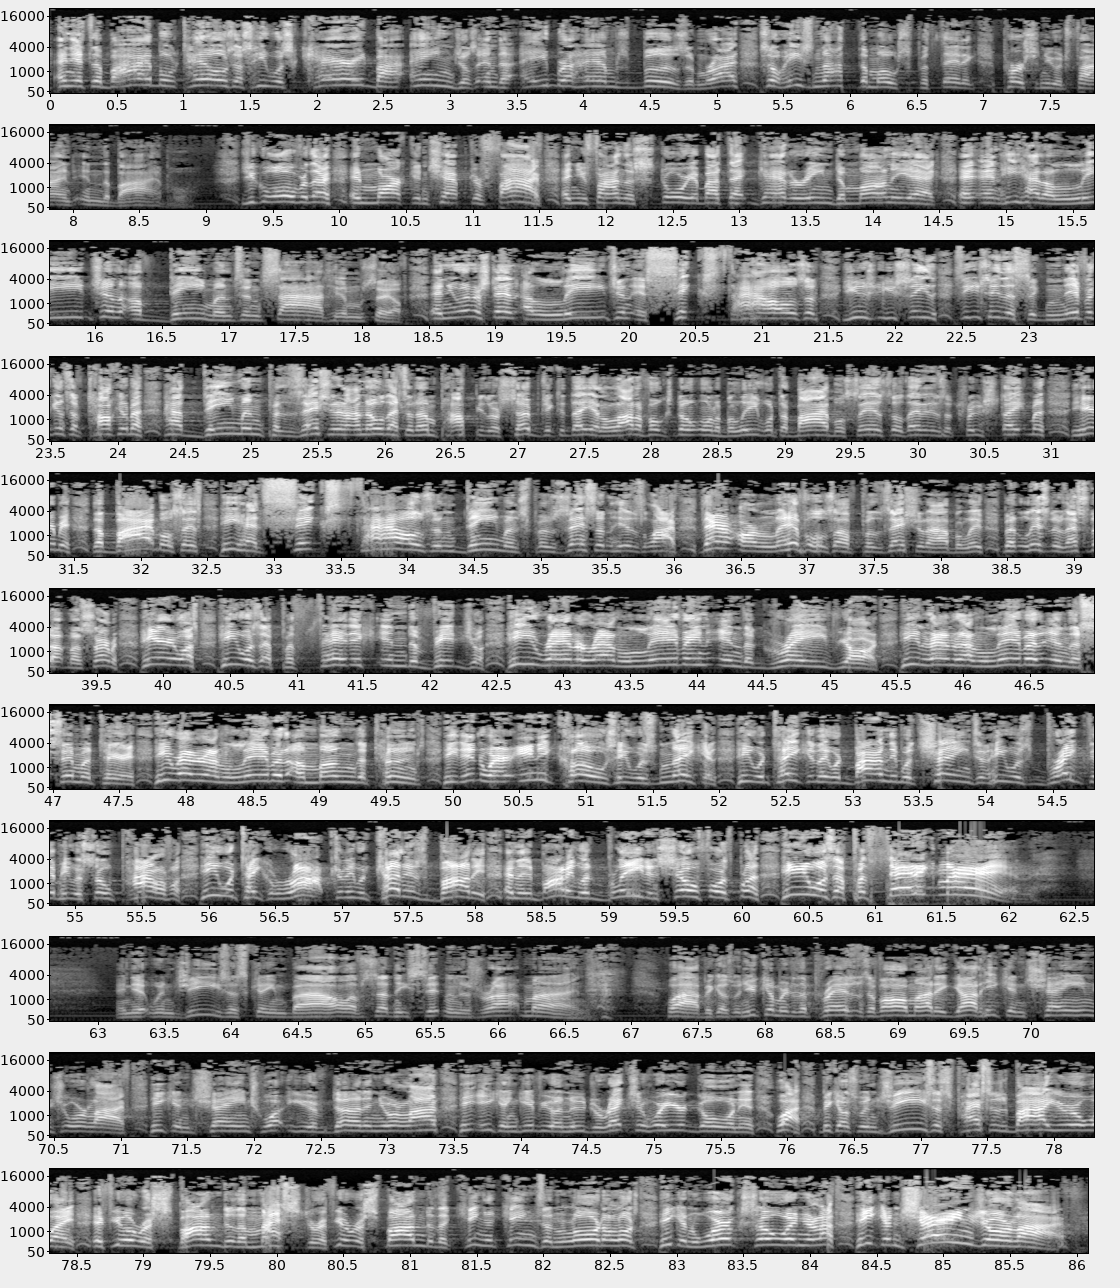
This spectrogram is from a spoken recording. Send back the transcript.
And yet the Bible tells us he was carried by angels into Abraham's bosom, right? So he's not the most pathetic person you would find in the Bible. You go over there in Mark in chapter 5 and you find the story about that Gadarene demoniac and, and, he had a legion of demons inside himself. And you understand a legion is 6,000. You, you, see, you see the significance of talking about how demon possession, and I know that's an unpopular subject today and a lot of folks don't want to believe what the Bible says, so that is a true statement. You hear me? The Bible says he had 6,000 demons possessing his life. There are levels of possession, I believe, but listen to That's not my sermon. Here it was. He was a pathetic individual. He ran around living in the graveyard. He ran around living in the cemetery. He ran around living among the tombs. He didn't wear any clothes. He was naked. He would take and they would bind him with chains and he would break them. He was so powerful. He would take rocks and he would cut his body and his body would bleed and show forth blood. He was a pathetic man. And yet when Jesus came by, all of a sudden he's sitting in his right mind. Why? Because when you come into the presence of Almighty God, He can change your life. He can change what you have done in your life. He, he, can give you a new direction where you're going in. Why? Because when Jesus passes by your way, if you'll respond to the Master, if you'll respond to the King of Kings and Lord of Lords, He can work so in your life. He can change your life.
